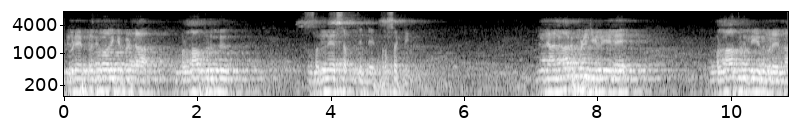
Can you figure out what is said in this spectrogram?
ഇവിടെ പ്രതിപാദിക്കപ്പെട്ട പള്ളാത്തുരുത്ത് സന്ദേശത്തിന്റെ പ്രസക്തി. ഞാൻ ആലപ്പുഴ ജില്ലയിലെ പള്ളാത്തുരുത്തി എന്ന് പറയുന്ന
